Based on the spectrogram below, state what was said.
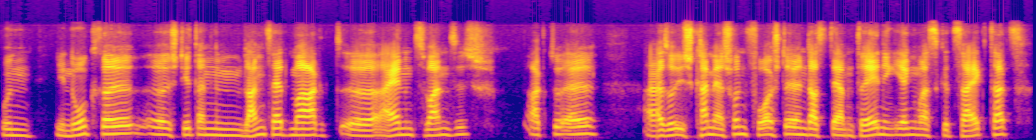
Und Inokrel äh, steht dann im Langzeitmarkt äh, 21 aktuell. Also ich kann mir schon vorstellen, dass der im Training irgendwas gezeigt hat.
